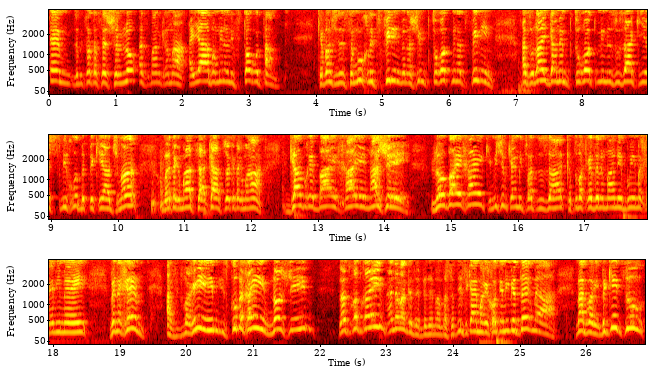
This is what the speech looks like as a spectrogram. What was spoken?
הם, זה מצוות עשה שלא הזמן גרמה, היה אבא מינא לפתור אותם. כיוון שזה סמוך לתפילין ונשים פטורות מן התפילין אז אולי גם הן פטורות ממזוזה כי יש סמיכות בקריאת שמע אומרת הגמרא צעקה, צועקת הגמרא גברי באי חיי נשה לא באי חיי כי מי שמקיים מצוות מזוזה כתוב אחרי זה למען יבואים לכם ימי ביניכם אז גברים יזכו בחיים, נושים לא צריכות חיים, אין דבר כזה בסטטיסטיקה הן אריכות ימים יותר מה, מהגברים בקיצור,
